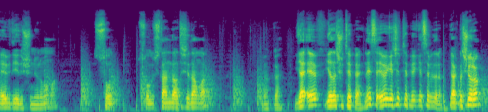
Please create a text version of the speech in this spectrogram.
Ev diye düşünüyorum ama. Sol sol üstten de ateş eden var. Bir. Ya ev ya da şu tepe. Neyse eve geçip tepeyi kesebilirim. Yaklaşıyorum.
